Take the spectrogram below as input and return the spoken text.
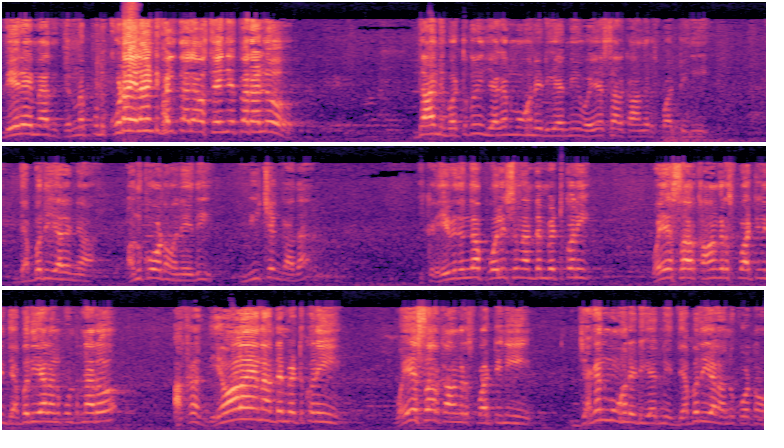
వేరే మేత తిన్నప్పుడు కూడా ఇలాంటి ఫలితాలే వస్తాయని చెప్పారు వాళ్ళు. దాన్ని పట్టుకుని జగన్మోహన్ రెడ్డి గారిని వైఎస్ఆర్ కాంగ్రెస్ పార్టీని దెబ్బతీయాలని అనుకోవడం అనేది నీచం కాదా? ఇక్కడ ఏ విధంగా పోలీసులను అడ్డం పెట్టుకొని వైఎస్ఆర్ కాంగ్రెస్ పార్టీని దెబ్బతీయాలనుకుంటున్నారో అక్కడ దేవాలయాన్ని అడ్డం పెట్టుకొని వైఎస్ఆర్ కాంగ్రెస్ పార్టీని జగన్మోహన్ రెడ్డి గారిని దెబ్బతీయాలనుకోవటం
